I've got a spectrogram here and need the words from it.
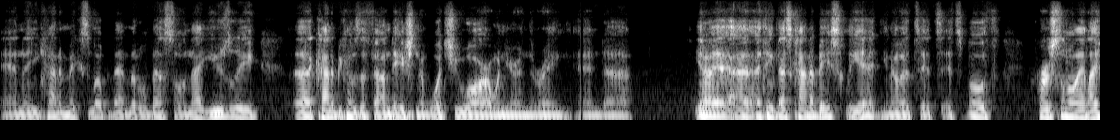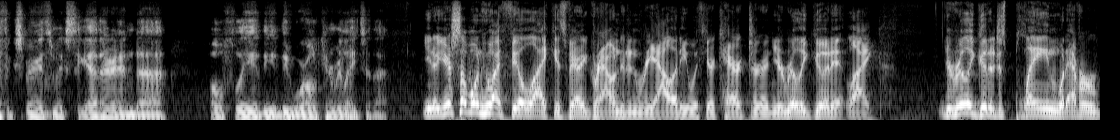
and then you kind of mix them up in that middle vessel, and that usually uh, kind of becomes the foundation of what you are when you're in the ring. And uh, you know, I, I, think that's kind of basically it. You know, it's it's it's both personal and life experience mixed together, and uh, hopefully the the world can relate to that you know, you're someone who I feel like is very grounded in reality with your character, and you're really good at like, you're really good at just playing whatever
